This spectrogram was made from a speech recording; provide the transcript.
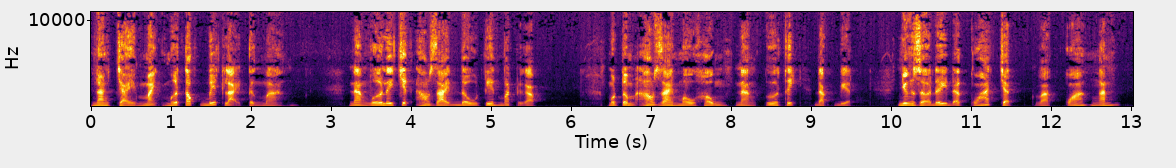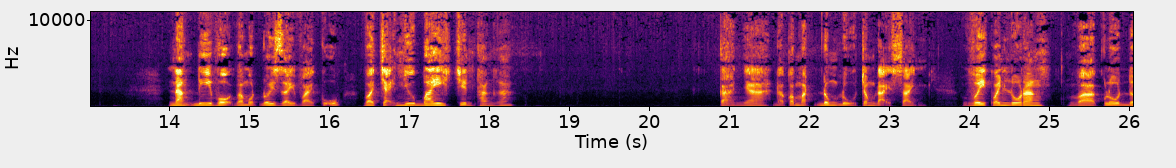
Nàng chảy mạnh mớ tóc bết lại từng mảng. Nàng vớ lấy chiếc áo dài đầu tiên bắt gặp. Một tấm áo dài màu hồng nàng ưa thích đặc biệt, nhưng giờ đây đã quá chật và quá ngắn. Nàng đi vội vào một đôi giày vải cũ và chạy như bay trên thang gác. Cả nhà đã có mặt đông đủ trong đại sảnh, vây quanh Laurent và Claude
